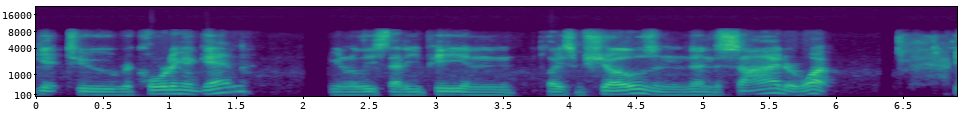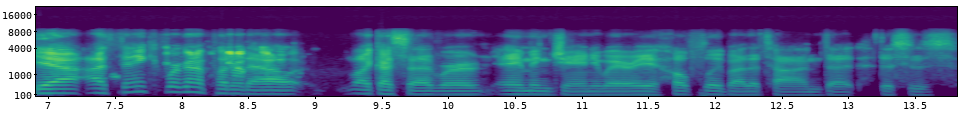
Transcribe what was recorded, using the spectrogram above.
get to recording again? You can release that EP and play some shows and then decide, or what? Yeah, I think we're gonna put it out. Like I said, we're aiming January. Hopefully, by the time that this is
